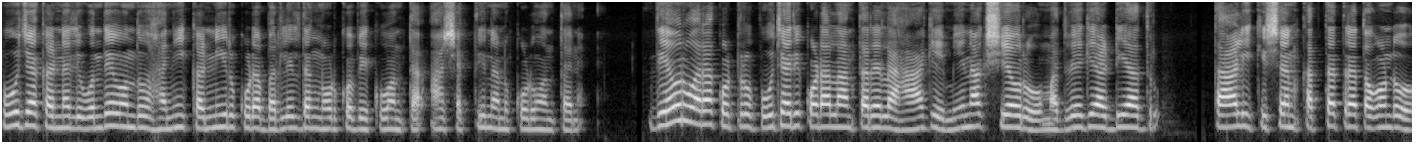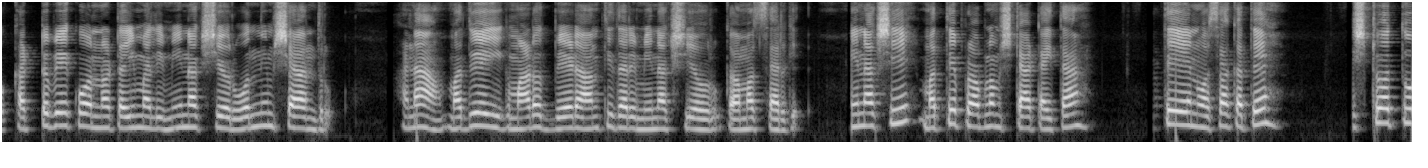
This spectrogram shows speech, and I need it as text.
ಪೂಜಾ ಕಣ್ಣಲ್ಲಿ ಒಂದೇ ಒಂದು ಹನಿ ಕಣ್ಣೀರು ಕೂಡ ಬರಲಿಲ್ದಂಗೆ ನೋಡ್ಕೋಬೇಕು ಅಂತ ಆ ಶಕ್ತಿ ನನಗೆ ಕೊಡು ಅಂತಾನೆ. ದೇವರು ವರ ಕೊಟ್ಟರು ಪೂಜಾರಿ ಕೊಡಲ್ಲ ಅಂತಾರಲ್ಲ, ಹಾಗೆ ಮೀನಾಕ್ಷಿಯವರು ಮದುವೆಗೆ ಅಡ್ಡಿಯಾದರು ತಾಳಿ ಕಿಶನ್ ಕತ್ತತ್ರ ತಗೊಂಡು ಕಟ್ಟಬೇಕು ಅನ್ನೋ ಟೈಮಲ್ಲಿ ಮೀನಾಕ್ಷಿಯವರು ಒಂದು ನಿಮಿಷ ಅಂದರು. ಅಣ್ಣ, ಮದುವೆ ಈಗ ಮಾಡೋದು ಬೇಡ ಅಂತಿದ್ದಾರೆ ಮೀನಾಕ್ಷಿ ಅವರು, ಕಾಮತ್ ಸರ್ಗೆ. ಮೀನಾಕ್ಷಿ, ಮತ್ತೆ ಪ್ರಾಬ್ಲಮ್ ಸ್ಟಾರ್ಟ್ ಆಯಿತಾ? ಮತ್ತೆ ಏನು ಹೊಸ ಕತೆ? ಇಷ್ಟೊತ್ತು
